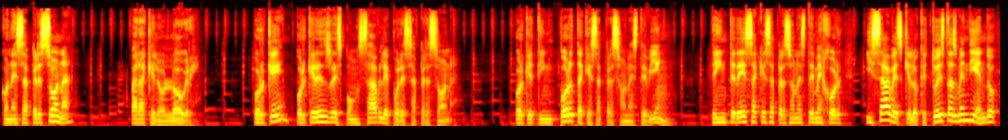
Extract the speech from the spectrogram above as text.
con esa persona para que lo logre. ¿Por qué? Porque eres responsable por esa persona. Porque te importa que esa persona esté bien te interesa que esa persona esté mejor y sabes que lo que tú estás vendiendo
